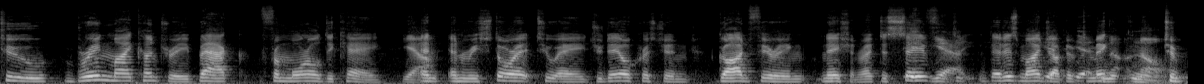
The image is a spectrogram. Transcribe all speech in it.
to bring my country back from moral decay Yeah. and, and restore it to a Judeo Christian, God fearing nation, right? To save. yeah. to- that is my job to, Yeah, to make no, no, to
